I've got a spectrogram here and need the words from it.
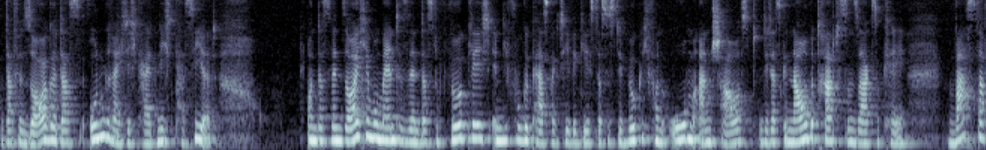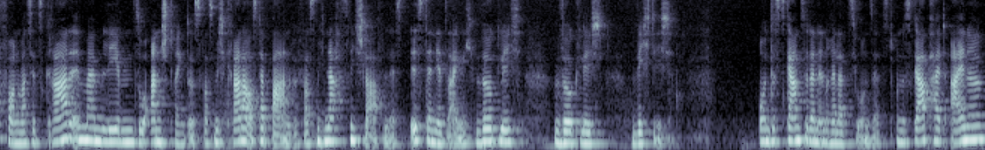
dafür sorge, dass Ungerechtigkeit nicht passiert. Und dass wenn solche Momente sind, dass du wirklich in die Vogelperspektive gehst, dass du es dir wirklich von oben anschaust, dir das genau betrachtest und sagst, okay, was davon, was jetzt gerade in meinem Leben so anstrengend ist, was mich gerade aus der Bahn wirft, was mich nachts nicht schlafen lässt, ist denn jetzt eigentlich wirklich, wirklich wichtig? Und das Ganze dann in Relation setzt. Und es gab halt eine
